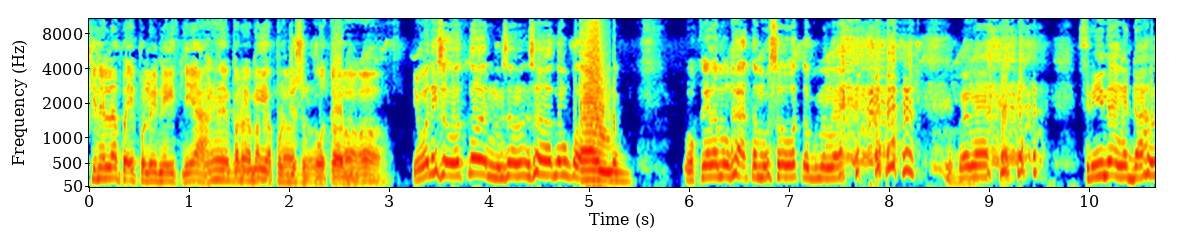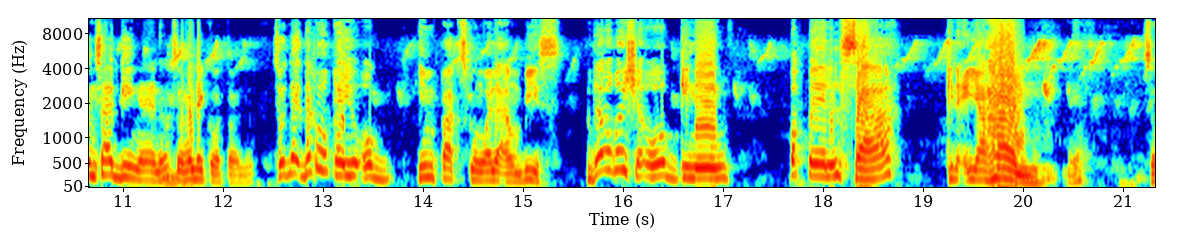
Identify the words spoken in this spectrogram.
Kinalang pa i-pollinate niya Kaya para pollinate, makaproduce oo. ng cotton. Oo. oo. Yung wala sa uton, sa, sa utong ko, ay, mag, okay na mga hata mo suot og mga, mga, sinina nga dahon saging, ano, so wala cotton. No? So, da, dako kayo og impacts kung wala ang bees. Dako kayo siya og kining papel sa kinaiyahan. No? So,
